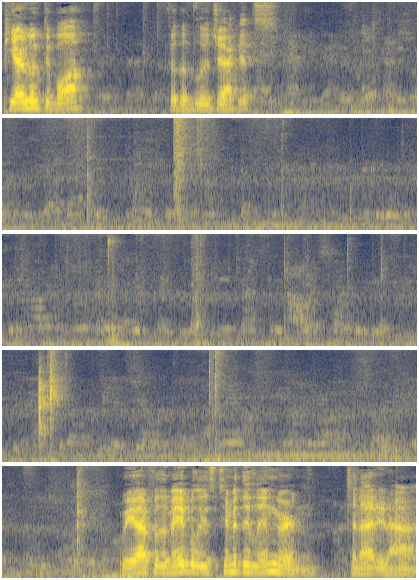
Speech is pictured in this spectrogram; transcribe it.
Pierre-Luc Dubois for the Blue Jackets. We have for the Maple Leafs Timothy Liljegren to 99.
